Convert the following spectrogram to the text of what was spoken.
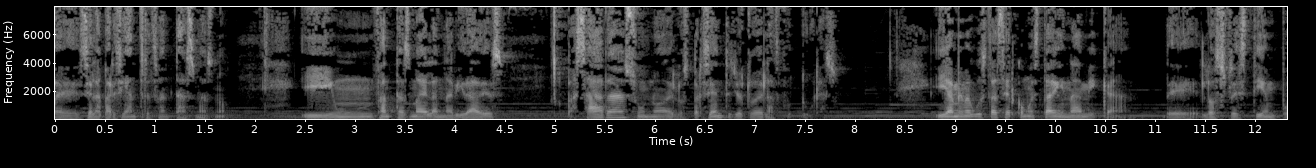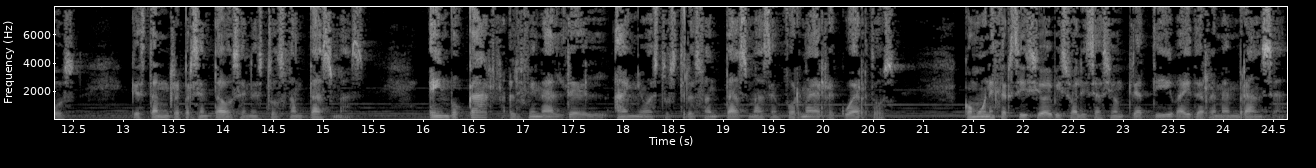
eh, se le aparecían tres fantasmas, ¿no? Y un fantasma de las navidades pasadas, uno de los presentes y otro de las futuras. Y a mí me gusta hacer como esta dinámica de los tres tiempos que están representados en estos fantasmas. e invocar al final del año estos tres fantasmas en forma de recuerdos, como un ejercicio de visualización creativa y de remembranza,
